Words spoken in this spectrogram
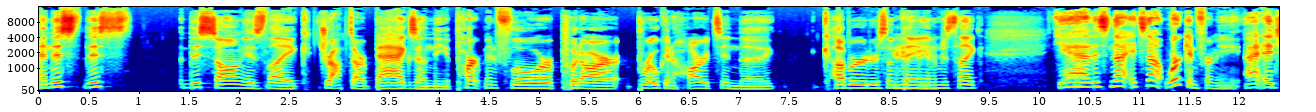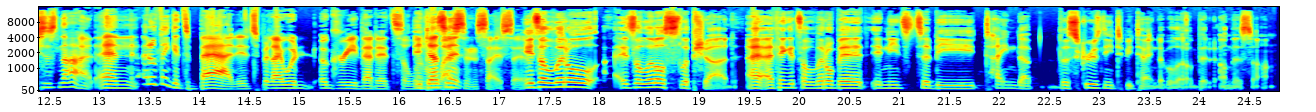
and this this this song is like dropped our bags on the apartment floor, put our broken hearts in the cupboard or something, and mm-hmm. I'm just like, yeah, this not it's not working for me. I, it's just not, and I don't think it's bad. It's but I would agree that it's a little doesn't- less incisive. it's a little it's a little slipshod. I, I think it's a little bit. It needs to be tightened up. The screws need to be tightened up a little bit on this song.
